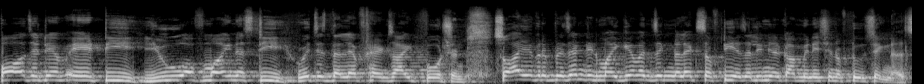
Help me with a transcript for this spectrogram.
positive at u of minus t which is the left hand side portion. So i have represented my given signal x of t as a linear combination of two signals.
